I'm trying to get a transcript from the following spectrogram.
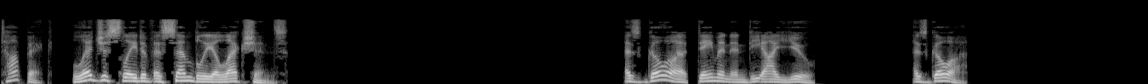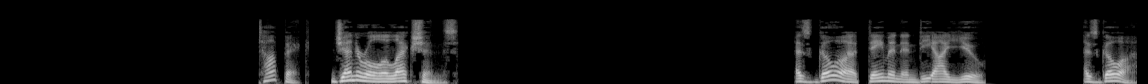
Topic: Legislative Assembly elections. As Goa, Daman and DIU. As Goa. Topic: General elections. As Goa, Daman and DIU. As Goa.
